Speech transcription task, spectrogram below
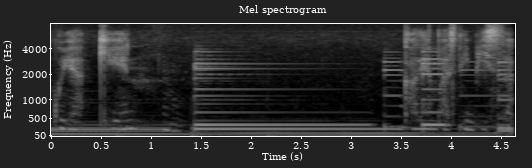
Aku yakin kalian pasti bisa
